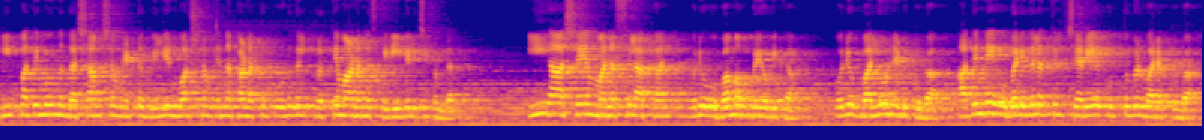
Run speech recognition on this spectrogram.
ഈ പതിമൂന്ന് ദശാംശം എട്ട് ബില്യൺ വർഷം എന്ന കണക്ക് കൂടുതൽ കൃത്യമാണെന്ന് സ്ഥിരീകരിച്ചിട്ടുണ്ട്. ഈ ആശയം മനസ്സിലാക്കാൻ ഒരു ഉപമ ഉപയോഗിക്കാം. ഒരു ബലൂൺ എടുക്കുക. അതിന്റെ ഉപരിതലത്തിൽ ചെറിയ കുത്തുകൾ വരക്കുക.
